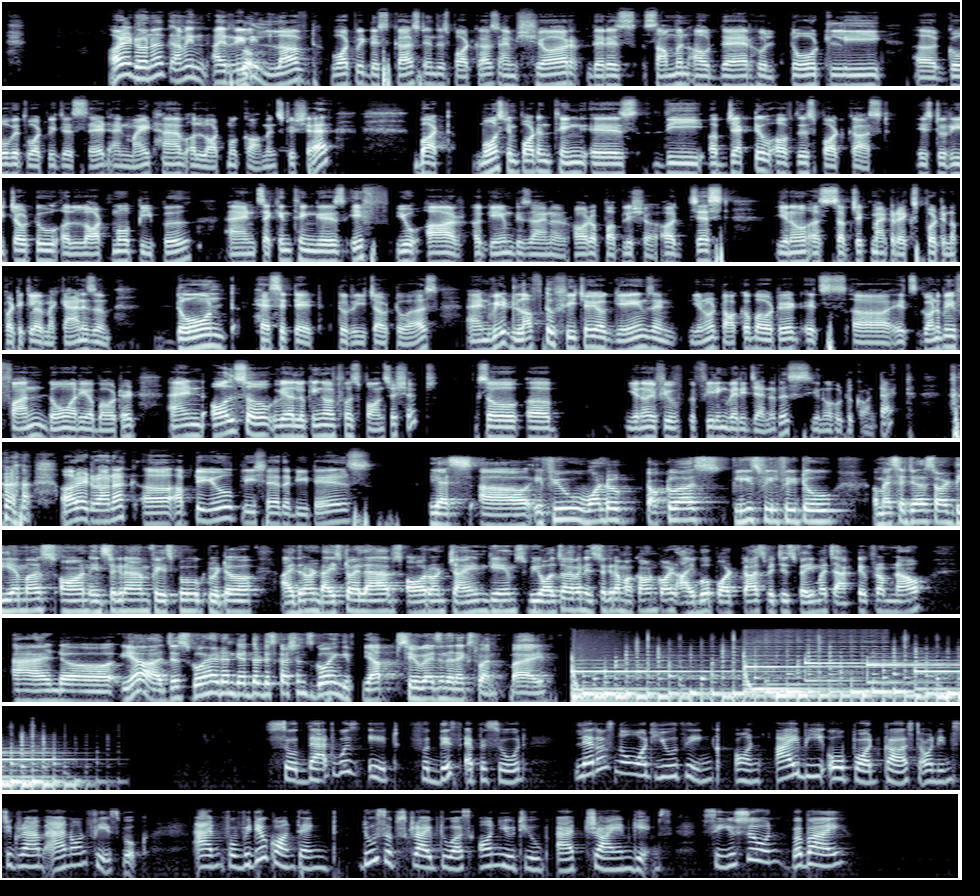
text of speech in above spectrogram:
All right, Ronak. I mean, I really Go. loved what we discussed in this podcast. I'm sure there is someone out there who'll totally uh, go with what we just said and might have a lot more comments to share. But most important thing is the objective of this podcast is to reach out to a lot more people. And second thing is if you are a game designer or a publisher or just you know a subject matter expert in a particular mechanism don't hesitate to reach out to us. And we'd love to feature your games and you know talk about it. It's uh, it's going to be fun. Don't worry about it. And also we are looking out for sponsorships. So uh, you know if you're feeling very generous you know who to contact. All right Ronak uh, up to you. Please share the details. Yes. Uh, if you want to talk to us, please feel free to message us or DM us on Instagram, Facebook, Twitter, either on Dice Toy Labs or on Chai and Games. We also have an Instagram account called IBO Podcast, which is very much active from now. And uh, yeah, just go ahead and get the discussions going. Yep. See you guys in the next one. Bye. So that was it for this episode. Let us know what you think on IBO Podcast on Instagram and on Facebook. And for video content, do subscribe to us on YouTube at Chai and Games. See you soon. Bye bye.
